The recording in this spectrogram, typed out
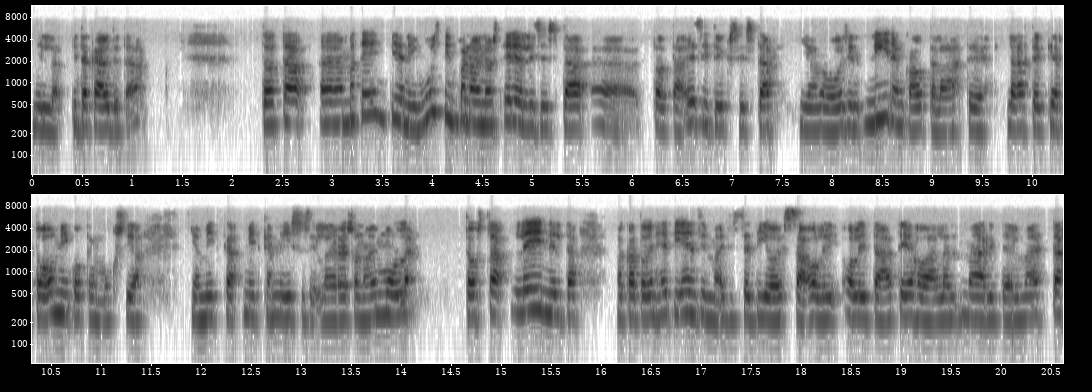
millä, mitä käytetään. Tota, mä tein pieni muistinpanoja noista edellisistä ää, tota, esityksistä ja mä voisin niiden kautta lähteä, lähteä kertoa omia kokemuksia ja mitkä, mitkä niissä sillä resonoi mulle. Tuosta Leiniltä mä katsoin heti ensimmäisissä dioissa oli, oli tämä THL määritelmä, että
